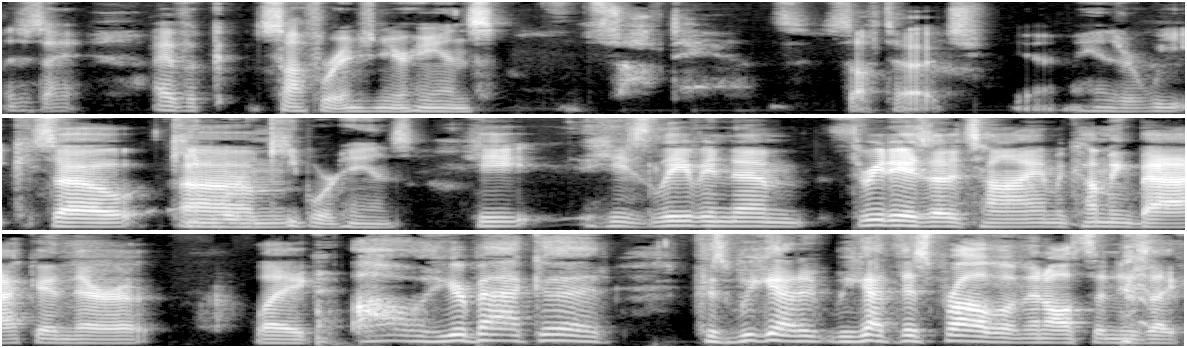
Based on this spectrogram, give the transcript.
It's just I, I have a software engineer hands. Soft hands, soft touch. Yeah, my hands are weak. So Keyboard, um, keyboard hands. he he's leaving them three days at a time and coming back, and they're like, "Oh, you're back, good," because we got it. We got this problem, and all of a sudden he's like,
